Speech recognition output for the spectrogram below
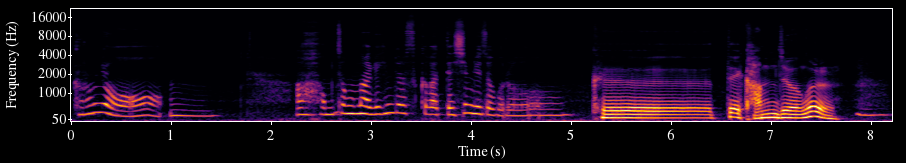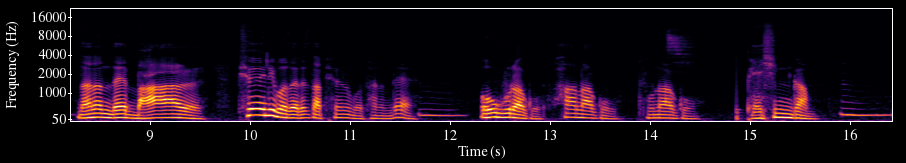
그럼요. 음. 아, 엄청나게 힘들었을 것 같아, 심리적으로. 그때 감정을 음. 나는 내 말 표현이 모자라서 다 표현을 못 하는데 음. 억울하고 화나고 분하고 배신감, 음.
